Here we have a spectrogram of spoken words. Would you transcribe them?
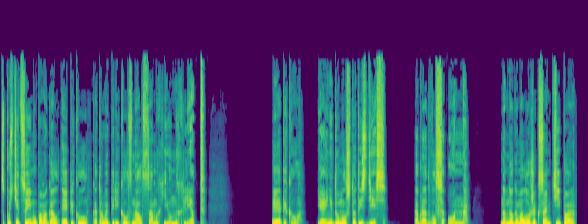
Спуститься ему помогал Эпикл, которого Перикл знал с самых юных лет. «Эпикл, я и не думал, что ты здесь», — обрадовался он. Намного моложе Ксантипа,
